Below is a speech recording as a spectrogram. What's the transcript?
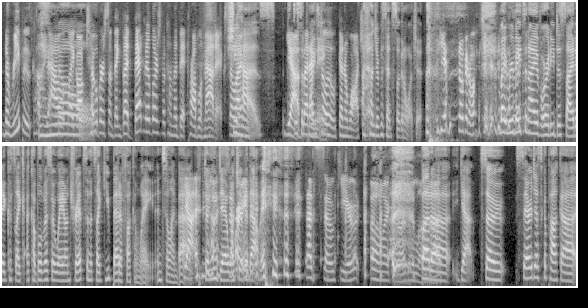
the reboot comes out like know. October something, but Bette Midler's become a bit problematic. So she I'm, has. It's yeah, but I'm still gonna watch it. 100% still gonna watch it. yeah, still gonna watch it. My roommates and I have already decided because like a couple of us are away on trips, and it's like you better fucking wait until I'm back. Yeah. don't you dare watch it without me. That's so cute. Oh my god, I love it. but that. uh, yeah, so Sarah Jessica Parker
